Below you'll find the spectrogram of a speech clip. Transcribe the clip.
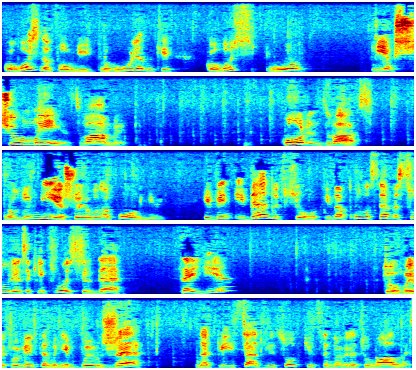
Когось наповнюють прогулянки, когось спорт. І якщо ми з вами, кожен з вас розуміє, що його наповнюють, і він іде до цього, і навколо себе створює такий простір, де це є, то ви повірте мені, ви вже на 50% себе врятували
